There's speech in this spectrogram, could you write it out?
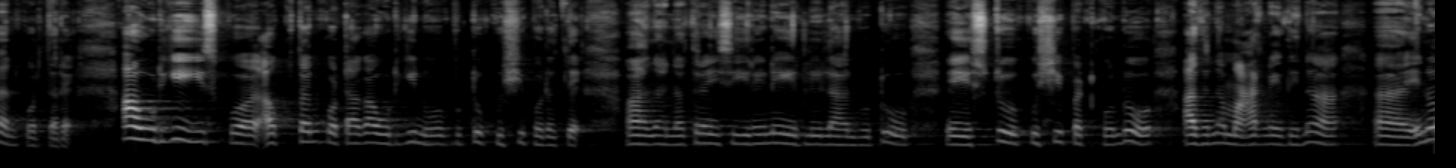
ತಂದುಕೊಡ್ತಾರೆ ಆ ಹುಡುಗಿ ಈಸ್ಕೊ ತಂದುಕೊಟ್ಟಾಗ ಆ ಹುಡುಗಿ ನೋಡ್ಬಿಟ್ಟು ಖುಷಿ ಪಡುತ್ತೆ. ನನ್ನ ಹತ್ರ ಈ ಸೀರೆನೇ ಇರಲಿಲ್ಲ ಅಂದ್ಬಿಟ್ಟು ಎಷ್ಟು ಖುಷಿ ಪಟ್ಕೊಂಡು ಅದನ್ನು ಮಾರನೇ ದಿನ ಏನು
